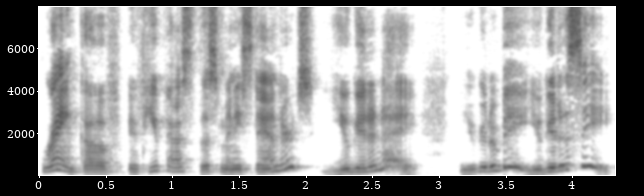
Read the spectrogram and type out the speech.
rank of if you pass this many standards, you get an A, you get a B, you get a C.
